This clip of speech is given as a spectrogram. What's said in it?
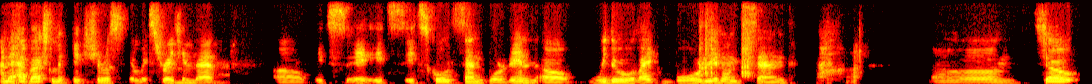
and I have actually pictures illustrating mm-hmm. that. Uh, it's it's it's called sandboarding. Uh, we do like boarding on sand. um, so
